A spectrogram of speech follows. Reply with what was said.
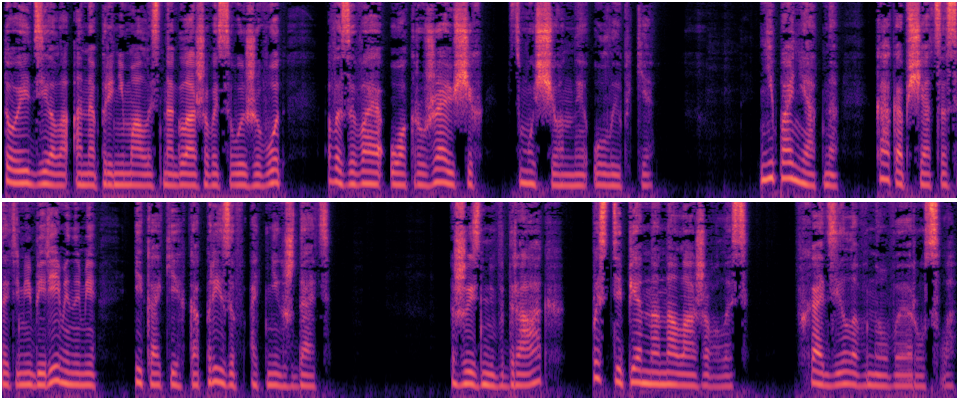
То и дело она принималась наглаживать свой живот, вызывая у окружающих смущенные улыбки. Непонятно, как общаться с этими беременными и каких капризов от них ждать. Жизнь в драк постепенно налаживалась, входила в новое русло.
